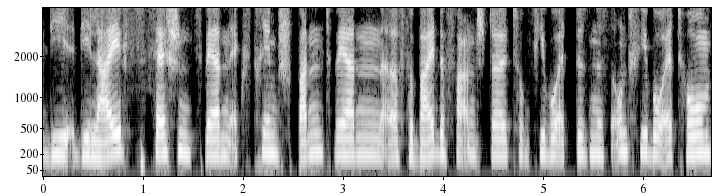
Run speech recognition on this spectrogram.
die die Live-Sessions werden extrem spannend werden äh, für beide Veranstaltungen, FIBO at Business und FIBO at Home.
